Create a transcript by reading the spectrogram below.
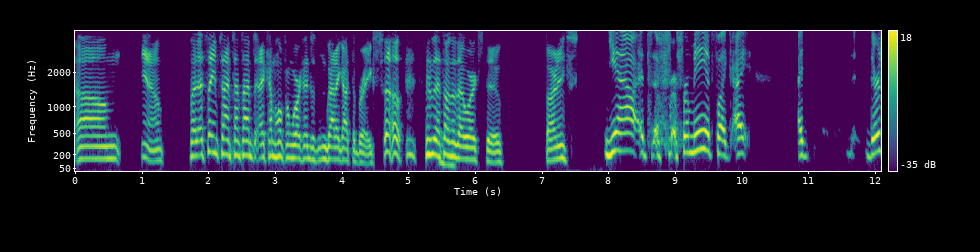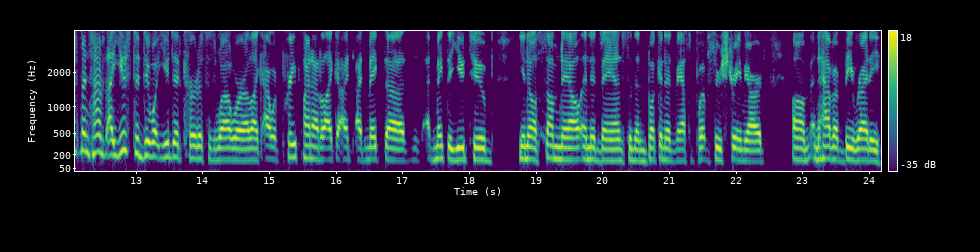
Um, you know, but at the same time, sometimes I come home from work. I just I'm glad I got the breaks. So that's yeah. something that works too. Barney. Yeah, it's for, for me. It's like I, I. There's been times I used to do what you did, Curtis, as well, where like I would pre-plan out like I'd, I'd make the I'd make the YouTube you know, thumbnail in advance and then book in advance and put through StreamYard um, and have it be ready.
